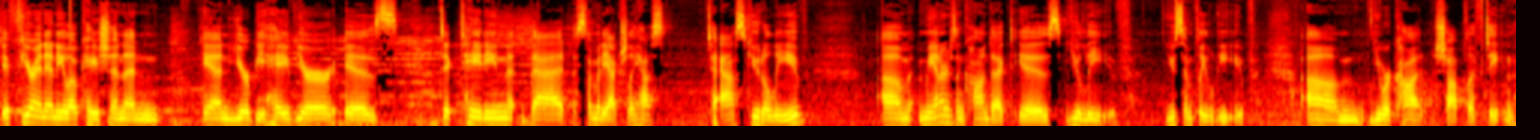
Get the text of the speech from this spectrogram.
if you're in any location and and your behavior is dictating that somebody actually has to ask you to leave, um, manners and conduct is you leave. You simply leave. Um, you were caught shoplifting.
